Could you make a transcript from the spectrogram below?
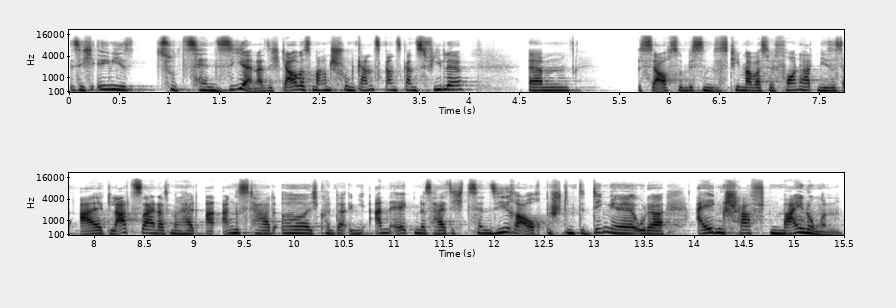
sich irgendwie zu zensieren. Also ich glaube, es machen schon ganz, ganz, ganz viele. Ähm, ist ja auch so ein bisschen das Thema, was wir vorne hatten, dieses allglatt sein, dass man halt Angst hat, oh, ich könnte da irgendwie anecken. Das heißt, ich zensiere auch bestimmte Dinge oder Eigenschaften, Meinungen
